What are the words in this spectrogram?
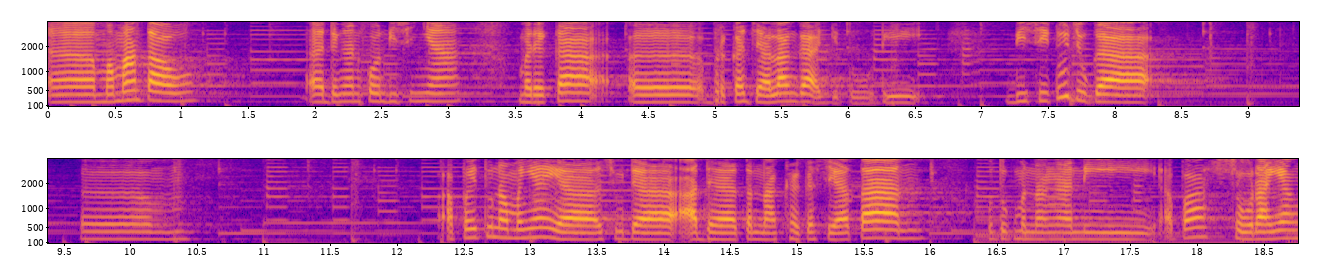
eh, memantau eh, dengan kondisinya mereka eh, bergejala nggak gitu. Di di situ juga eh, apa itu namanya ya sudah ada tenaga kesehatan untuk menangani apa seorang yang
